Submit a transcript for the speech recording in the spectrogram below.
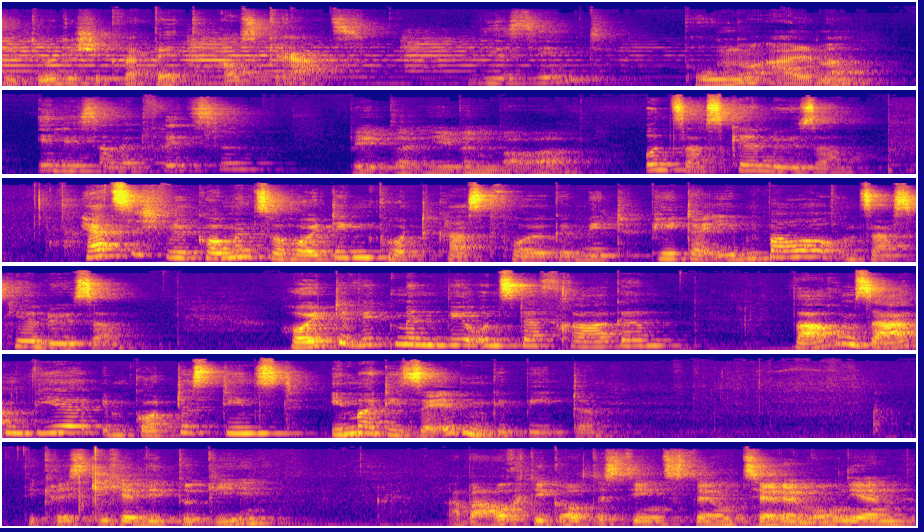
liturgische Quartett aus Graz. Wir sind Bruno Almer, Elisabeth Fritzl, Peter Ebenbauer und Saskia Löser. Herzlich willkommen zur heutigen Podcast-Folge mit Peter Ebenbauer und Saskia Löser. Heute widmen wir uns der Frage, warum sagen wir im Gottesdienst immer dieselben Gebete? Die christliche Liturgie, aber auch die Gottesdienste und Zeremonien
